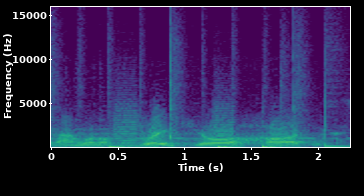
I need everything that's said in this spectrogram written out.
and I'm gonna break your heart. with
